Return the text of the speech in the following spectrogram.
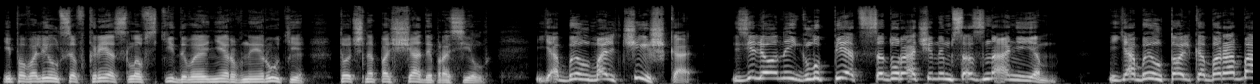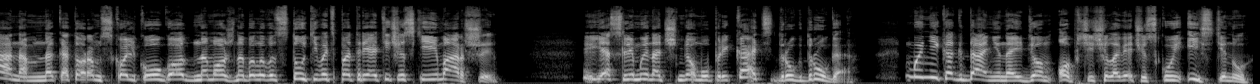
и повалился в кресло, вскидывая нервные руки, точно пощады просил. «Я был мальчишка, зеленый глупец с одураченным сознанием. Я был только барабаном, на котором сколько угодно можно было выстукивать патриотические марши. Если мы начнем упрекать друг друга, мы никогда не найдем общечеловеческую истину.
